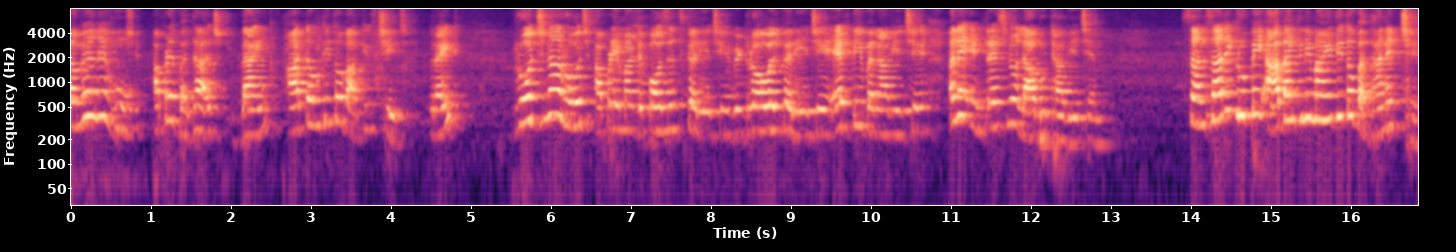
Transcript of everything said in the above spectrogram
તમે અને હું, આપણે બધા જ બેંક આ ટર્મથી તો વાકેફ છે જ રાઈટ રોજના રોજ આપણે એમાં ડિપોઝિટ્સ કરીએ છીએ વિડ્રોવલ કરીએ છીએ એફડી બનાવીએ છીએ અને ઇન્ટરેસ્ટનો લાભ ઉઠાવીએ છીએ સંસારિક રૂપે આ બેંકની માહિતી તો બધાને જ છે,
